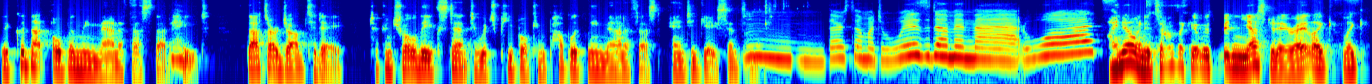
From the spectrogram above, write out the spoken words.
they could not openly manifest that mm. hate. That's our job today to control the extent to which people can publicly manifest anti-gay sentiment. Mm, there's so much wisdom in that. What? I know, and it sounds like it was written yesterday, right? Like, like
